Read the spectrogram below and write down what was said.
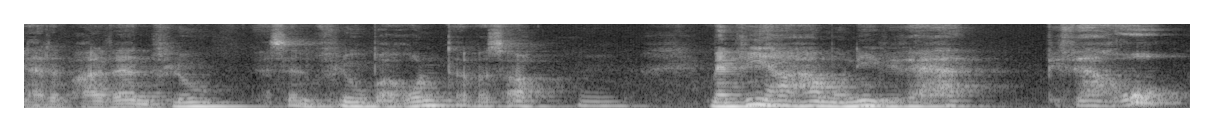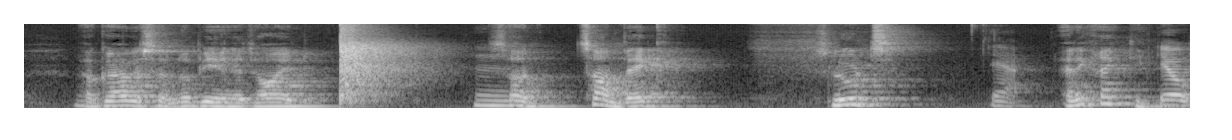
lad det bare være en flue. Jeg sender en flue bare rundt, eller så. Mm. Men vi har harmoni, vi vil have, vi vil have ro. Hvad gør vi så? Nu bliver jeg lidt højt. Mm. Så, så er væk. Slut. Ja. Er det ikke rigtigt? Jo,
